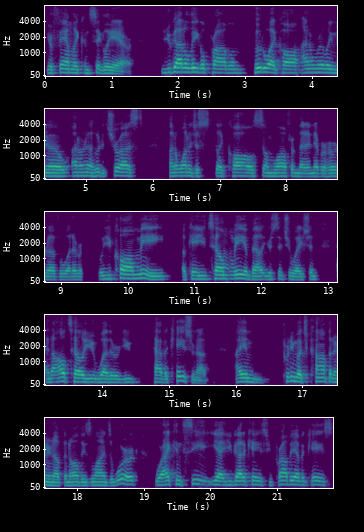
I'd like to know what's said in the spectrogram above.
your family consigliere. You got a legal problem. Who do I call? I don't really know. I don't know who to trust. I don't want to just like call some law firm that I never heard of or whatever. Well, you call me, okay? You tell me about your situation, and I'll tell you whether you have a case or not. I am pretty much competent enough in all these lines of work where I can see, yeah, you got a case, you probably have a case,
